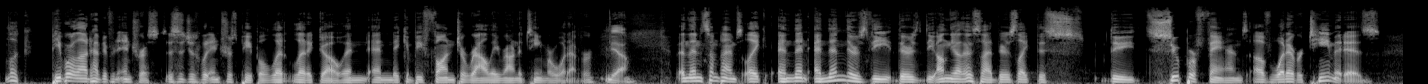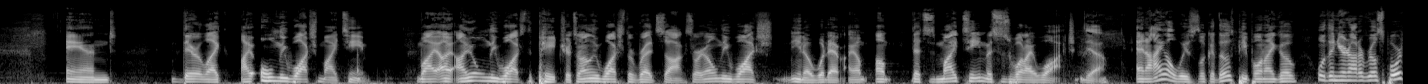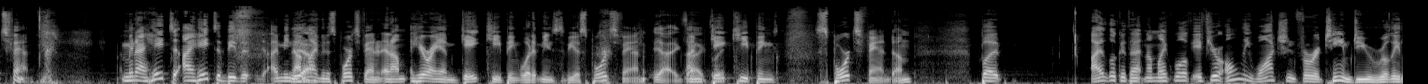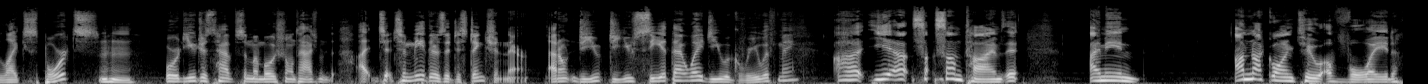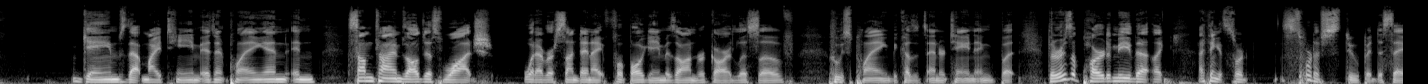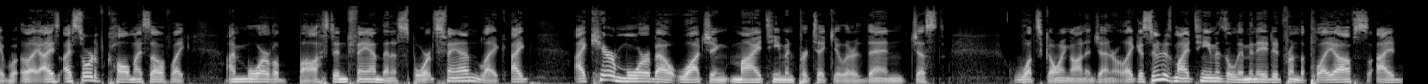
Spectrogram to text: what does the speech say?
look, people are allowed to have different interests. This is just what interests people. Let let it go, and and it can be fun to rally around a team or whatever. Yeah. And then sometimes like, and then and then there's the there's the on the other side there's like this the super fans of whatever team it is, and they're like, I only watch my team. My, I, I only watch the Patriots. or I only watch the Red Sox, or I only watch, you know, whatever. I, um, this is my team. This is what I watch. Yeah. And I always look at those people and I go, well, then you're not a real sports fan. I mean, I hate to, I hate to be the, I mean, I'm not even a sports fan and I'm, here I am gatekeeping what it means to be a sports fan. Yeah, exactly. I'm gatekeeping sports fandom. But I look at that and I'm like, well, if, if you're only watching for a team, do you really like sports? Mm-hmm. Or do you just have some emotional attachment? I, to, to me, there's a distinction there. I don't, do you, do you see it that way? Do you agree with me? Uh, yeah, sometimes it. I mean, I'm not going to avoid games that my team isn't playing in, and sometimes I'll just watch whatever Sunday night football game is on, regardless of who's playing, because it's entertaining. But there is a part of me that, like, I think it's sort sort of stupid to say, but like, I I sort of call myself like I'm more of a Boston fan than a sports fan. Like, I I care more about watching my team in particular than just what's going on in general. Like as soon as my team is eliminated from the playoffs, I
